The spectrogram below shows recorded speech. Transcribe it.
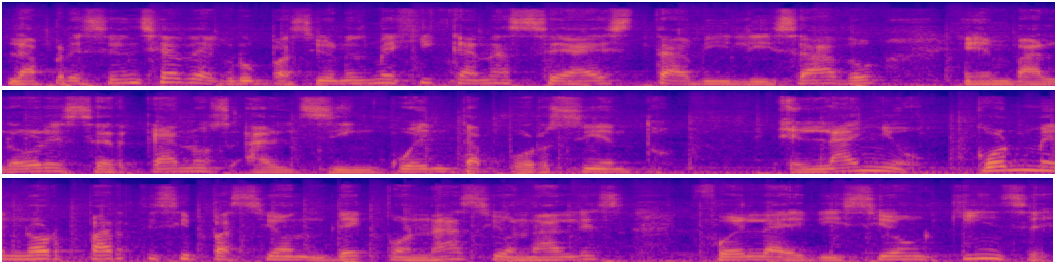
la presencia de agrupaciones mexicanas se ha estabilizado en valores cercanos al 50%. El año con menor participación de conacionales fue la edición 15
